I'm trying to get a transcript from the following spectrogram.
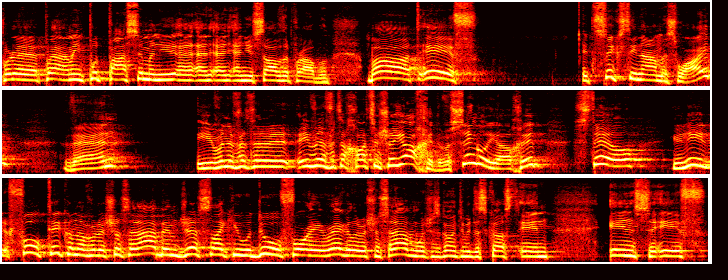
put a put, I mean put pasim and you and, and, and you solve the problem. But if it's 16 amas wide, then even if it's a even if it's a shayachid, of a single yachid, still you need full tikkun of Rosh Hashanah just like you would do for a regular Hashanah, which is going to be discussed in in Seif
